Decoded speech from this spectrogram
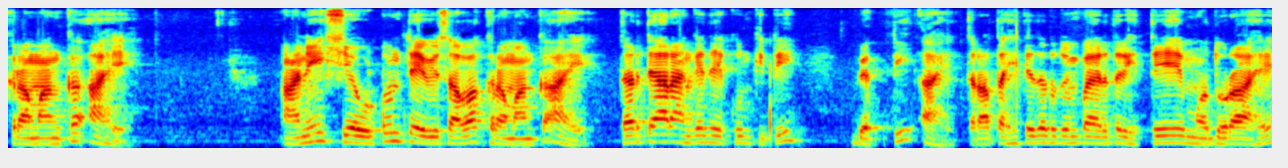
क्रमांक आहे. आणि शेवटून तेविसावा क्रमांक आहे. तर त्या रांगेत एकूण किती व्यक्ती आहेत? तर आता इथे जर तुम्ही पाहिलं तर इथे मधुरा आहे.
